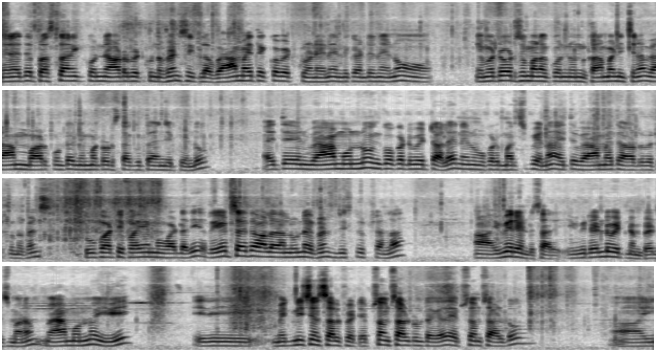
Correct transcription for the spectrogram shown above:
నేనైతే ప్రస్తుతానికి కొన్ని ఆర్డర్ పెట్టుకున్నా ఫ్రెండ్స్. ఇట్లా వ్యామ్ అయితే ఎక్కువ పెట్టుకున్నాను నేను. ఎందుకంటే నేను నిమ్మటోడ్స్ మనకు కొన్ని కనబడించిన వ్యామ్ వాడుకుంటే నిమ్మటోడ్స్ తగ్గుతాయని చెప్పిండు. అయితే వ్యామును ఇంకొకటి పెట్టాలి. నేను ఒకటి మర్చిపోయినా. అయితే వ్యామ్ అయితే ఆర్డర్ పెట్టుకున్నా ఫ్రెండ్స్. టూ ఫార్టీ ఫైవ్ ఏమో పడ్డది. రేట్స్ అయితే వాళ్ళ దాంట్లో ఉన్నాయి ఫ్రెండ్స్ డిస్క్రిప్షన్లో ఇవి రెండు సారీ ఇవి రెండు పెట్టినాం ఫ్రెండ్స్ మనం. వ్యామును ఇవి. ఇది మెగ్నీషియం సల్ఫేట్ ఎప్సమ్ సాల్ట్ ఉంటుంది కదా ఎప్సమ్ సాల్ట్ ఈ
